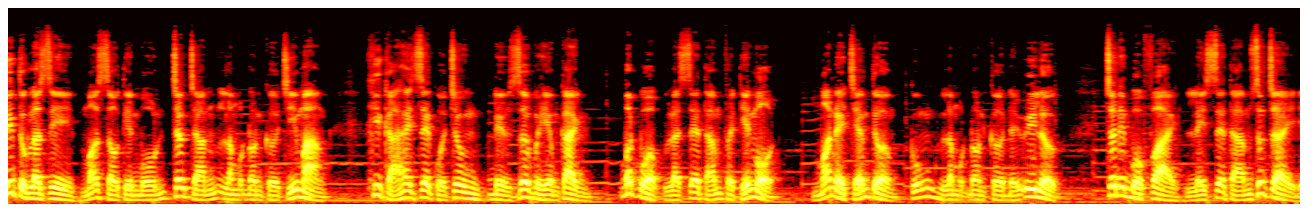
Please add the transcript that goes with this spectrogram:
Tiếp tục là gì? Mã 6 tiền 4 chắc chắn là một đòn cờ chí mạng. Khi cả hai xe của Trung đều rơi vào hiểm cảnh, bắt buộc là xe 8 phải tiến một. Mã này chém tưởng cũng là một đòn cờ đầy uy lực, cho nên buộc phải lấy xe 8 rút chạy.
